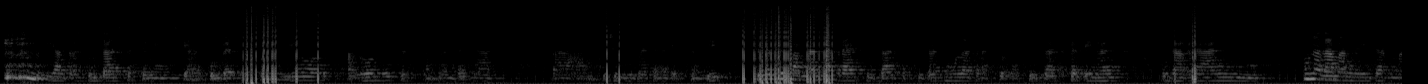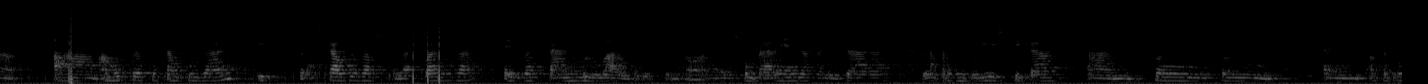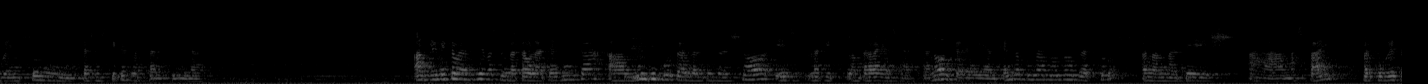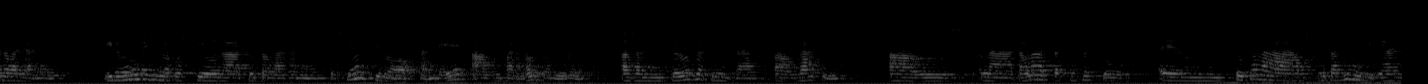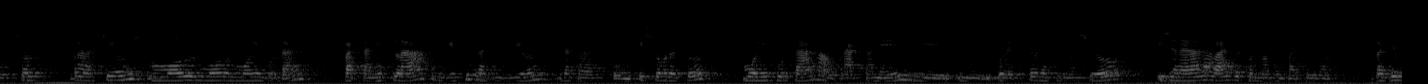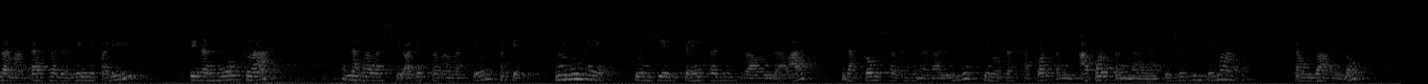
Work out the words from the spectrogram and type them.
I altres ciutats que estem iniciant converses com New York, a Londres que s'estan plantejant eh, possibilitats en aquest sentit. Sempre estem parlant de grans ciutats, de ciutats molt atractores ciutats que tenen una gran una demanda interna amb uns preus que estan pujant i les causes dels, les causes és bastant global, diguéssim. No? Les compravendes realitzades, la pressió turística, eh, són, són, eh, el que trobem són casuístiques bastant similars. El primer que vam fer va ser una taula tècnica. El més important d'entendre això és el treball en xarxa, no? el que dèiem. Hem de posar tots els actors en el mateix eh, espai per poder treballar amb ells i no només una qüestió de totes les administracions, sinó també els operadors de lloguer, els administradors de finques, els APIs, els, la taula del tercer sector, eh, tots els portals immobiliaris, són relacions molt, molt, molt importants per tenir clar, diguéssim, les visions de cadascun i sobretot molt important el tracte amb ells i, i, i poder extreure informació i generar debats de forma compartida. Per exemple, en el cas de Berlín i París tenen molt clar la relació, aquestes relacions perquè no només són gent que entra dintre del debat de com s'ha de generar l'índex, sinó que s'aporten aporten dades i això és un tema caudal. No?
